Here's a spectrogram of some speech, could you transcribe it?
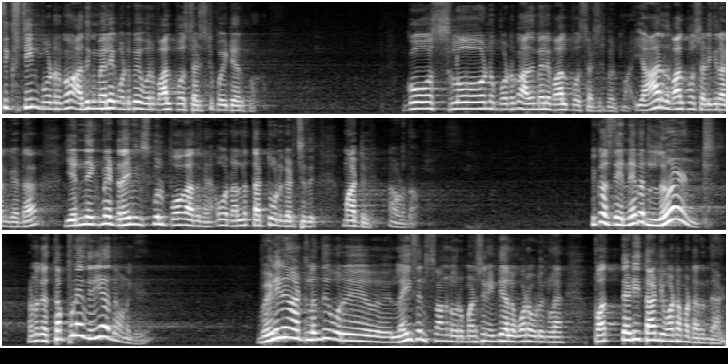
சிக்ஸ்டீன் போட்டிருக்கோம் அதுக்கு மேலே கொண்டு போய் ஒரு வால் போஸ்ட் அடிச்சுட்டு போயிட்டே இருக்கும். கோ ஸ்லோன்னு போட்டிருக்கோம் அது மேலே வால் போஸ்ட் அடிச்சுட்டு போயிருப்பான் யார் வால் போஸ்ட் அடிக்கிறான்னு கேட்டால் என்றைக்குமே டிரைவிங் ஸ்கூல் போகாதவன். ஓ நல்ல தட்டு ஒன்று கிடச்சிது. மாட்டு அவ்வளோதான் பிகாஸ் தே நெவர் லேர்ன்ட் அவனுக்கு தப்புனே தெரியாது அவனுக்கு. வெளிநாட்டிலேருந்து ஒரு லைசன்ஸ் வாங்கின ஒரு மனுஷன் இந்தியாவில் ஓட விடுங்களேன். பத்தடி தாண்டி ஓட்ட மாட்டார் இந்த ஆள்.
